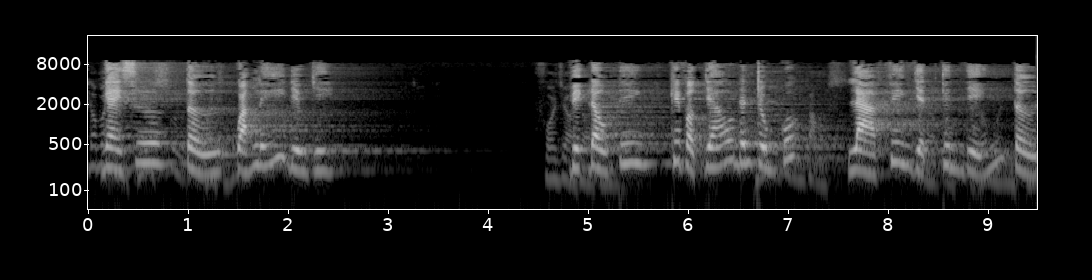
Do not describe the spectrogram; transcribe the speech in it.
Ngày xưa, tự quản lý điều gì? Việc đầu tiên khi phật giáo đến trung quốc là phiên dịch kinh điển từ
